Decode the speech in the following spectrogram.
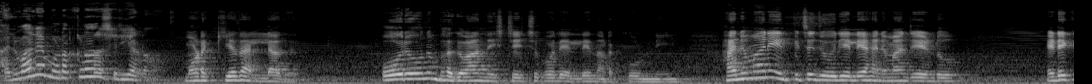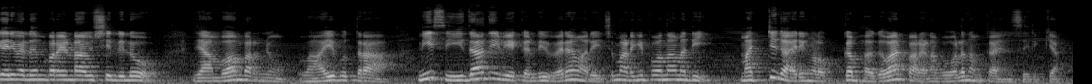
ഹനുമാനെ മുടക്കണത് ശരിയാണോ? മുടക്കിയതല്ല അത്. ഓരോന്നും ഭഗവാൻ നിശ്ചയിച്ച പോലെയല്ലേ നടക്കൂ ഉണ്ണി. ഹനുമാനെ ഏൽപ്പിച്ച ജോലിയല്ലേ ഹനുമാൻ ചെയ്യണ്ടു? ഇടയ്ക്കേറി വല്ലതും പറയേണ്ട ആവശ്യമില്ലല്ലോ. ജാമ്പവാൻ പറഞ്ഞു വായുപുത്ര നീ സീതാദേവിയെ കണ്ട് വിവരം അറിയിച്ച് മടങ്ങിപ്പോന്നാൽ മതി. മറ്റു കാര്യങ്ങളൊക്കെ ഭഗവാൻ പറയണ പോലെ നമുക്ക് അനുസരിക്കാം.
